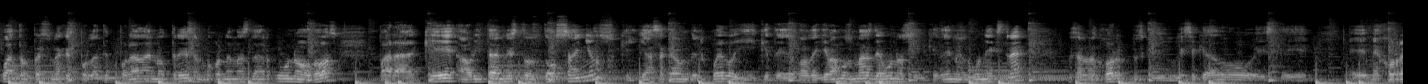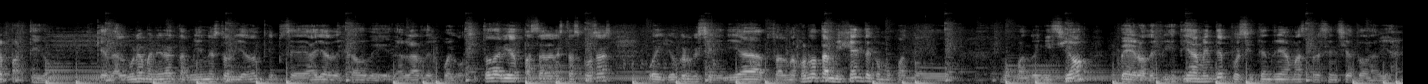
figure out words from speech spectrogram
cuatro personajes por la temporada, no tres. A lo mejor nada más dar uno o dos. Para que ahorita en estos dos años que ya sacaron del juego y que de- donde llevamos más de uno sin que den algún extra, pues a lo mejor pues que hubiese quedado este, eh, mejor repartido que de alguna manera también estoy olvidado que se haya dejado de, de hablar del juego. Si todavía pasaran estas cosas, güey, yo creo que seguiría, pues, a lo mejor no tan vigente como cuando, como cuando inició, pero definitivamente pues sí tendría más presencia todavía,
